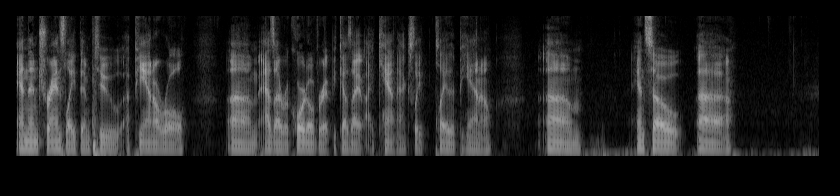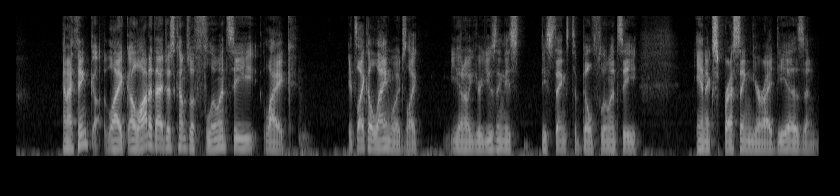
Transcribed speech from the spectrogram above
and then translate them to a piano roll um, as I record over it because I, I can't actually play the piano. Um, and so, uh, and I think like a lot of that just comes with fluency. Like it's like a language, like, you know, you're using these, these things to build fluency in expressing your ideas. And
